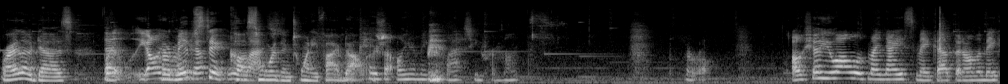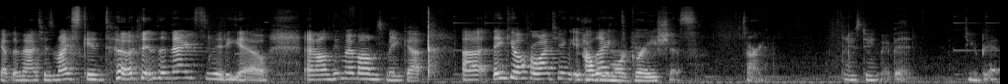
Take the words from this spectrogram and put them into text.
Rilo does. But Like, all her lipstick costs last. more than $25. Okay, but all your makeup lasts you for months. Plural. I'll show you all of my nice makeup and all the makeup that matches my skin tone in the next video. And I'll do my mom's makeup. Uh, thank you all for watching. If you I'll liked, be more gracious. Sorry, I was doing my bit. do your bit.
